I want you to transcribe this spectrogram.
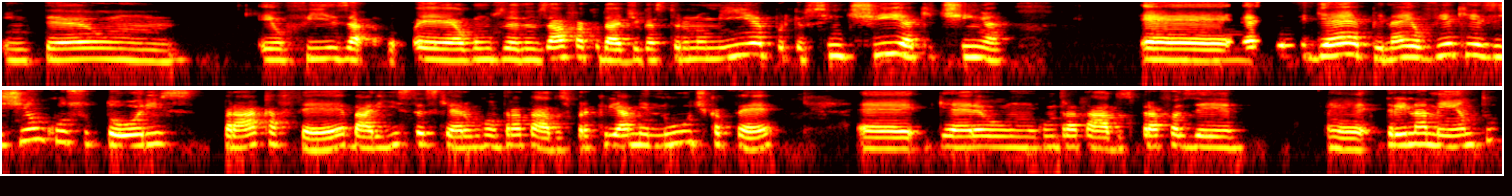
Então, eu fiz é, alguns anos a faculdade de gastronomia, porque eu sentia que tinha é, esse gap, né? Eu via que existiam consultores para café, baristas que eram contratados para criar menu de café, é, que eram contratados para fazer é, treinamento,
